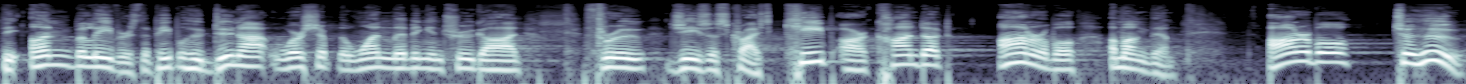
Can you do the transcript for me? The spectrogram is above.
the unbelievers, the people who do not worship the one living and true God through Jesus Christ. Keep our conduct honorable among them. Honorable to who?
